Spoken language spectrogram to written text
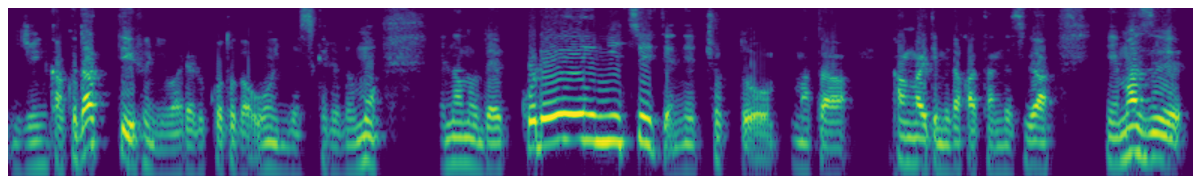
人格だっていうふうに言われることが多いんですけれども、なので、これについてね、ちょっとまた考えてみたかったんですが、まず、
